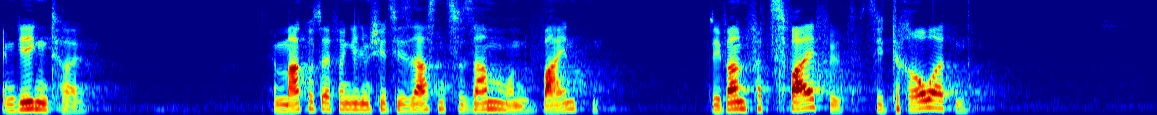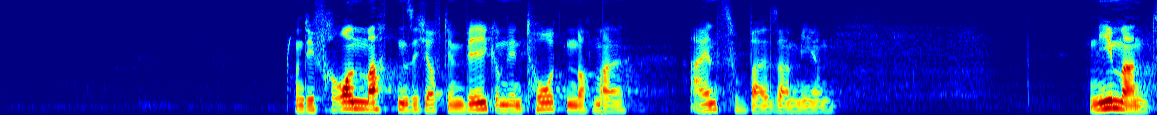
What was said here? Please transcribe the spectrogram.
Im Gegenteil. Im Markus-Evangelium steht, sie saßen zusammen und weinten. Sie waren verzweifelt, sie trauerten. Und die Frauen machten sich auf den Weg, um den Toten nochmal einzubalsamieren. Niemand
